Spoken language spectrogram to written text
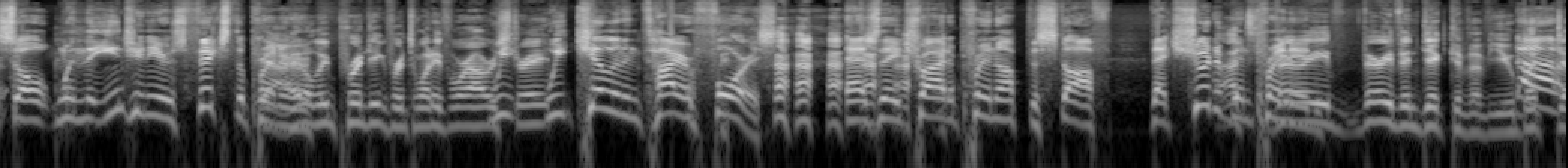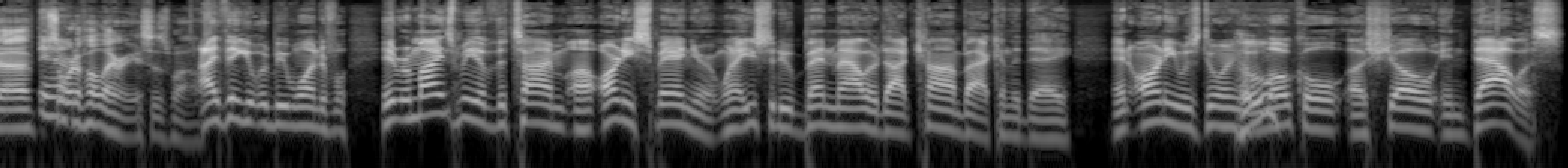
So when the engineers fix the printer, Yeah, it'll be printing for 24 hours we, straight. we kill an entire forest as they try to print up the stuff that should have That's been printed. very, very vindictive of you, but Uh, yeah. sort of hilarious as well. I think it would be wonderful. It reminds me of the time uh, Arnie Spanier, when I used to do benmaller.com back in the day, and Arnie was doing a local uh, show in Dallas.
